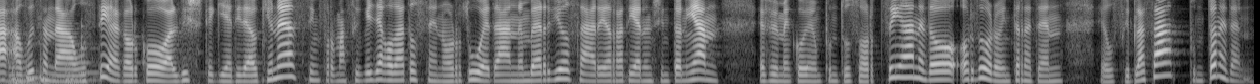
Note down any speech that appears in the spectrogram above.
Hau izan da guztiak gaurko albistegiari daukionez, informazio gehiago datu zen orduetan berrio zahari erratiaren sintonian fmko edo ordu oro interneten euskiplaza.neten.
